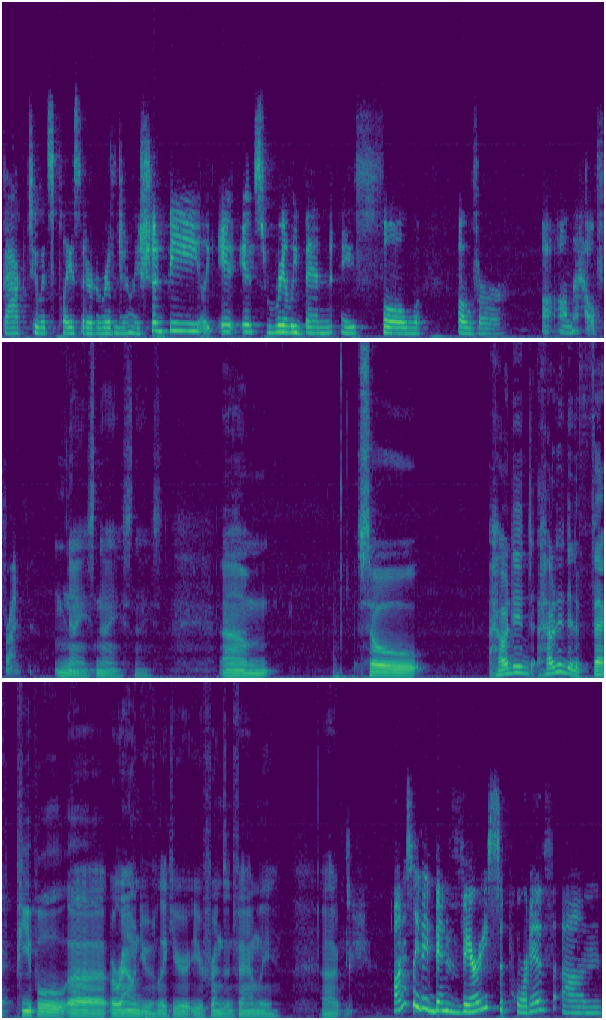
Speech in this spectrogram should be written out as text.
back to its place that it originally should be. Like it, it's really been a full over uh, on the health front. Nice, nice, nice. Um, so how did how did it affect people uh, around you, like your your friends and family? Uh, Honestly, they've been very supportive. Um,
